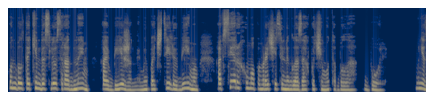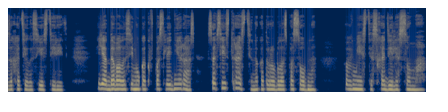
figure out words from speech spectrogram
Он был таким до слез родным, обиженным и почти любимым, а в серых умопомрачительных глазах почему-то была боль. Мне захотелось ее стереть. Я отдавалась ему, как в последний раз, со всей страстью, на которую была способна. Вместе сходили с ума.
